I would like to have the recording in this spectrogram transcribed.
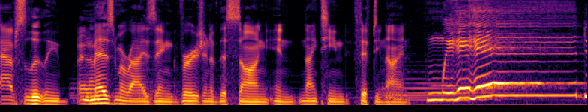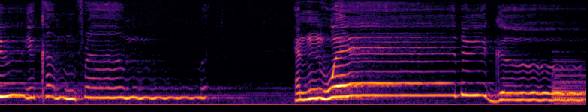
absolutely mesmerizing version of this song in 1959. Where do you come from? And where do you go?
